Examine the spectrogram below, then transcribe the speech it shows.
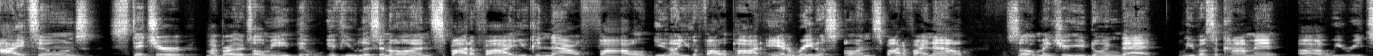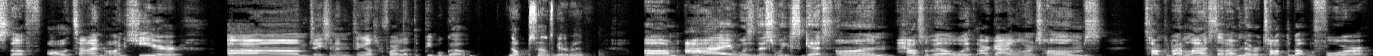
iTunes, Stitcher. My brother told me that if you listen on Spotify, you can now follow, you know, you can follow pod and rate us on Spotify now. So make sure you're doing that. Leave us a comment. Uh, we read stuff all the time on here. Um, Jason, anything else before I let the people go? Nope. Sounds good, man. Um, I was this week's guest on House of L with our guy Lawrence Holmes. Talked about a lot of stuff I've never talked about before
